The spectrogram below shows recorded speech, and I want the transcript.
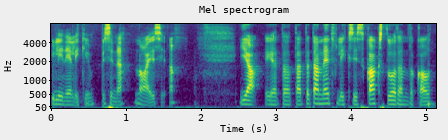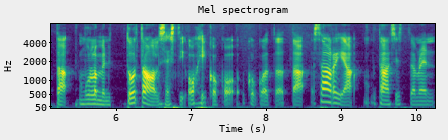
yli nelikymppisinä naisina. Ja, ja tota, tätä on Netflixissä kaksi tuotantokautta. Mulla on mennyt totaalisesti ohi koko, koko tota, sarja. Tämä on siis tämmöinen,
